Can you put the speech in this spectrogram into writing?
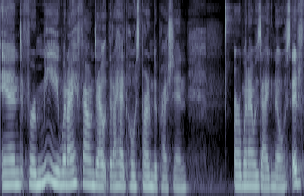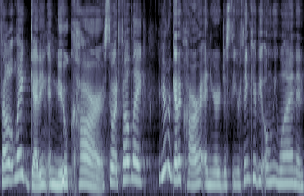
And for me, when I found out that I had postpartum depression, or when I was diagnosed, it felt like getting a new car. So it felt like if you ever get a car and you're just you think you're the only one and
